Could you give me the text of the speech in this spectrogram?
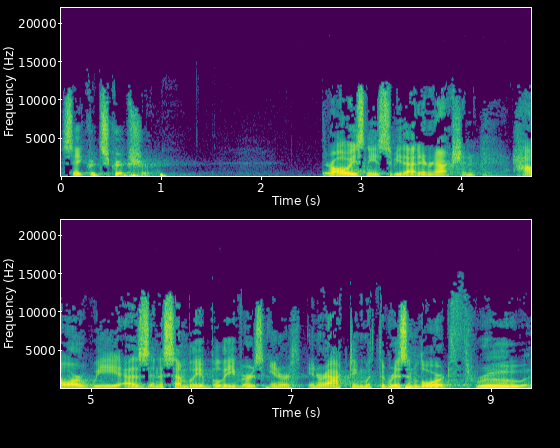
sacred scripture. There always needs to be that interaction. How are we, as an assembly of believers, inter- interacting with the risen Lord through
